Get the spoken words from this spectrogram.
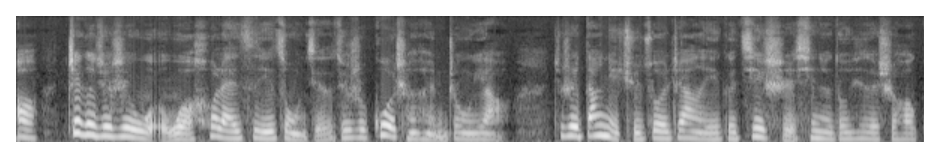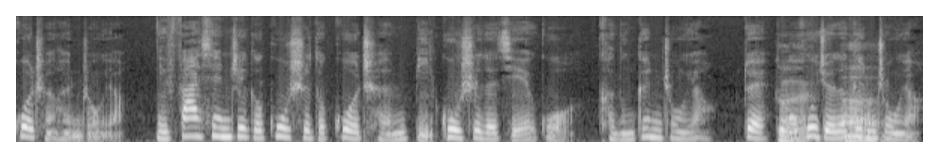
哦，这个就是我我后来自己总结的，就是过程很重要。就是当你去做这样的一个即时性的东西的时候，过程很重要。你发现这个故事的过程比故事的结果可能更重要。对对我会觉得更嗯重要。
